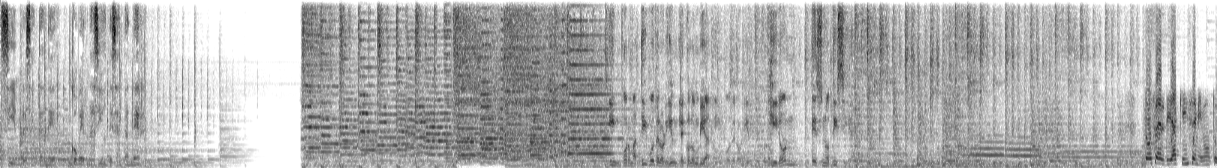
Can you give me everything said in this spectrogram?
Siempre Santander. Gobernación de Santander. Informativo del Oriente Colombiano. Girón es noticia. 12 del día 15 minutos.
